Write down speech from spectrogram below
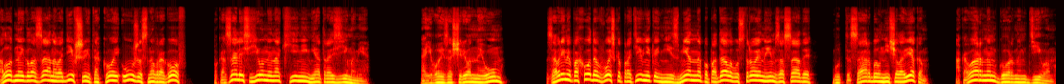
Холодные глаза, наводившие такой ужас на врагов, показались юной Накхине неотразимыми. А его изощренный ум за время похода войско противника неизменно попадало в устроенные им засады, будто Сар был не человеком, а коварным горным дивом.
